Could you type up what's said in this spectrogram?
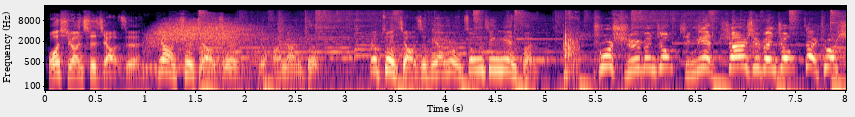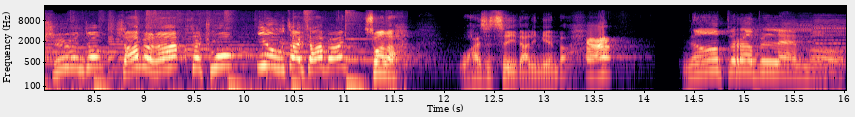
我喜欢吃饺子，要吃饺子有何难度？要做饺子不要用中筋面粉，搓十分钟，醒面三十分钟，再搓十分钟，撒粉啊，再搓，又再撒粉。算了，我还是吃意大利面吧。 No problemo。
